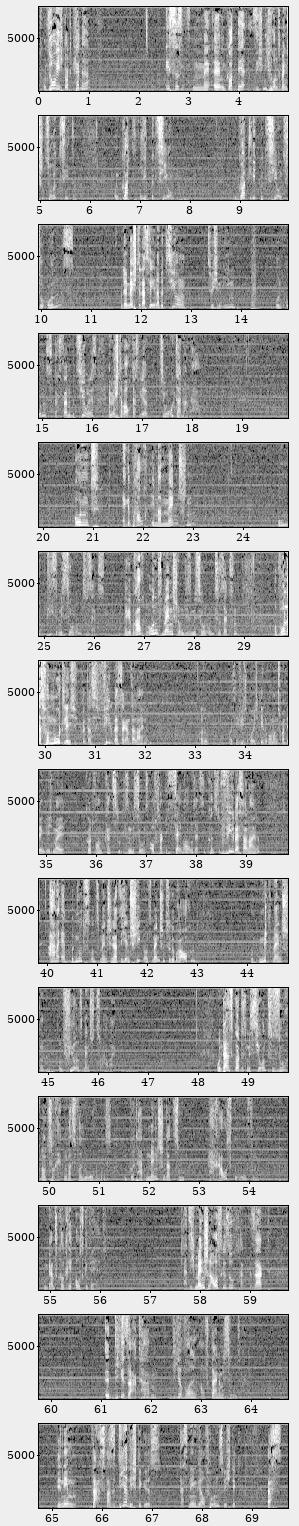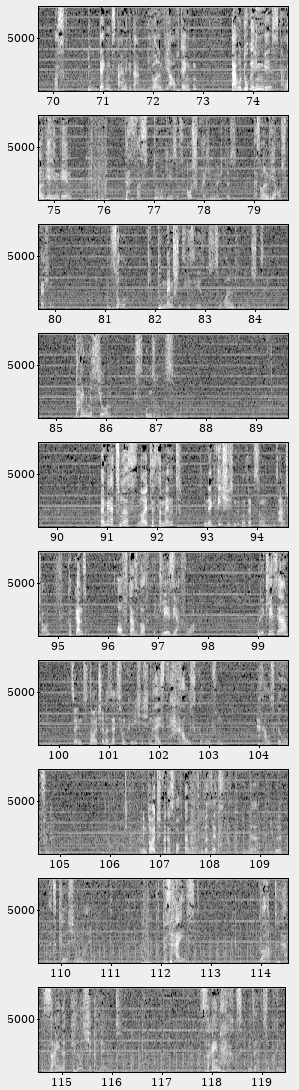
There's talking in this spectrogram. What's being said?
Und so wie ich Gott kenne, ist es ein Gott, der sich nicht vor uns Menschen zurückzieht. Und Gott liebt Beziehung. Und Gott liebt Beziehung zu uns. Und er möchte, dass wir in einer Beziehung zwischen ihm und uns, dass da eine Beziehung ist. Er möchte aber auch, dass wir Beziehungen untereinander haben. Und er gebraucht immer Menschen, um diese Mission umzusetzen. Er gebraucht uns Menschen, um diese Mission umzusetzen, obwohl das vermutlich, könnte das viel besser ganz alleine. Also, weiß nicht, wie es euch geht, aber manchmal denke ich, mei, Gott, warum kannst du diesen Missionsauftrag nicht selber umsetzen? Könntest du viel besser alleine. Aber er benutzt uns Menschen. Er hat sich entschieden, uns Menschen zu gebrauchen und mit Menschen und für uns Menschen zu arbeiten. Und das ist Gottes Mission, zu suchen und zu retten, was verloren ist. Und Gott hat Menschen dazu herausgerufen und ganz konkret ausgewählt. Er hat sich Menschen ausgesucht, hat gesagt, äh, die gesagt haben, wir wollen auf deiner Mission sein. Wir nehmen das, was dir wichtig ist, das nehmen wir auch für uns wichtig. Das, was du denkst, deine Gedanken, die wollen wir auch denken. Da, wo du hingehst, da wollen wir hingehen. Das, was du, Jesus, aussprechen möchtest, das wollen wir aussprechen. Und so, wie du Menschen siehst, Jesus, so wollen wir Menschen sehen. Deine Mission ist unsere Mission. Wenn wir dazu das Neue Testament in der griechischen Übersetzung uns anschauen, kommt ganz oft das Wort Ekklesia vor. Und Ekklesia, so ins Deutsche übersetzt vom Griechischen, heißt herausgerufen, herausgerufene. Und im Deutschen wird das Wort dann oft übersetzt in der Bibel als Kirche Gemeinde. Das heißt, Gott hat seine Kirche erwählt, sein Herz in die Welt zu bringen.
